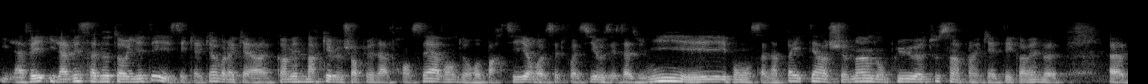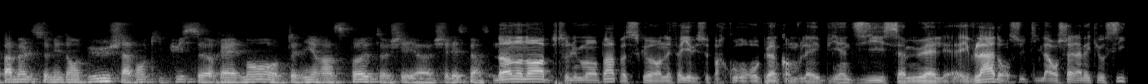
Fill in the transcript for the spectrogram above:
il, avait, il avait sa notoriété et c'est quelqu'un voilà, qui a quand même marqué le championnat français avant de repartir euh, cette fois-ci aux États-Unis. Et bon, ça n'a pas été un chemin non plus euh, tout simple, hein, qui a été quand même euh, pas mal semé d'embûches avant qu'ils puissent euh, réellement obtenir un spot chez, euh, chez les Spurs. Non, non, non, absolument pas, parce qu'en effet, il y a eu ce parcours européen, comme vous l'avez bien dit, Samuel et Vlad. Ensuite, il a enchaîné avec aussi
